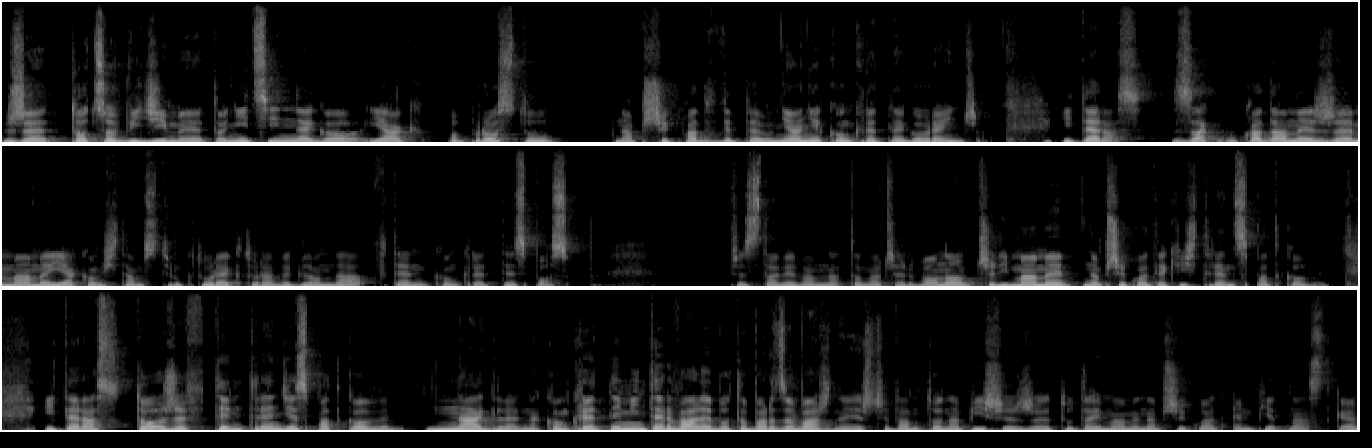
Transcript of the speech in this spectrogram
że to, co widzimy, to nic innego jak po prostu na przykład wypełnianie konkretnego range'a. I teraz zakładamy, że mamy jakąś tam strukturę, która wygląda w ten konkretny sposób. Przedstawię Wam to na czerwono, czyli mamy na przykład jakiś trend spadkowy. I teraz to, że w tym trendzie spadkowym nagle na konkretnym interwale, bo to bardzo ważne, jeszcze Wam to napiszę, że tutaj mamy na przykład M15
